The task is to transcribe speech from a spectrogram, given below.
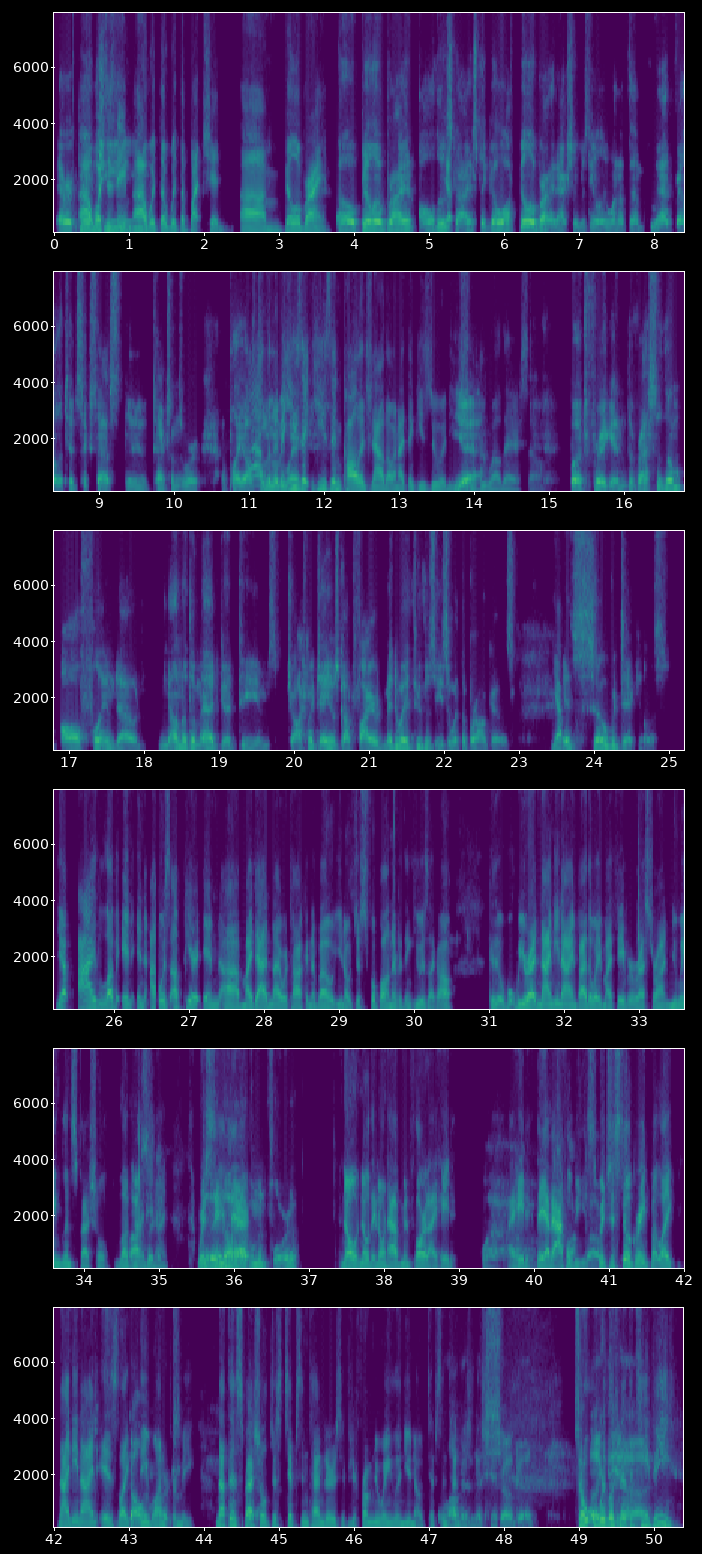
Eric, Uh, what's his name? Uh, with the with the butt chin. Um, Bill O'Brien. oh, Bill O'Brien, all those Yep. guys, they go off. Bill O'Brien actually was the only one of them who had relative success. The Texans were a playoff Ah, a little bit. He's a, he's in college now though, and I think he's doing he Yeah. should do well there. So but friggin' the rest of them all flamed out. None of them had good teams. Josh McDaniels got fired midway through the season with the Broncos. Yep. It's so ridiculous. Yep, I love it. And, and I was up here and uh, my dad and I were talking about, you know, just football and everything. He was like, oh, because we were at 99, by the way, my favorite restaurant, New England Special. Love Classic. 99. We're sitting there. have them in Florida? No, no, they don't have them in Florida. I hate it. Wow. I hate it. They have Applebee's, which is still great, but like 99 is like the Dollar one Mars. for me. Nothing special, just tips and tenders. If you're from New England, you know tips and Love tenders it. are the It's shit. so good. So like we're looking the, at the uh, TV.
